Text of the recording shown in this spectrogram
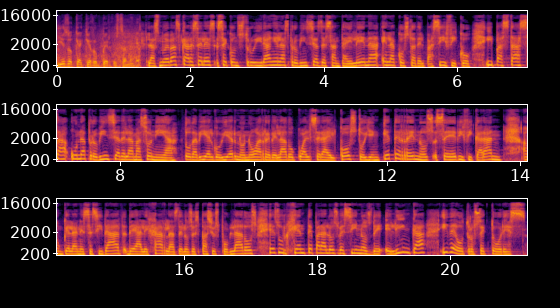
y es lo que hay que romper justamente. Las nuevas cárceles se construirán en las provincias de Santa Elena, en la costa del Pacífico, y Pastaza, una provincia de la Amazonía. Todavía el gobierno no ha revelado cuál será el costo y en qué terrenos se edificarán, aunque la necesidad de alejarlas de los espacios poblados es urgente para los vecinos de El Inca y de otros sectores.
